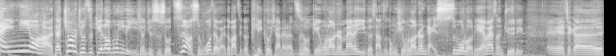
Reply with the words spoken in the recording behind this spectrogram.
爱你哦哈。他久而久之给老公一个印象就是说，只要是我在外头把这个克扣下来了之后，给我老娘买了一个啥子东西，我老娘爱死我了，天晚上绝对，呃，这个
